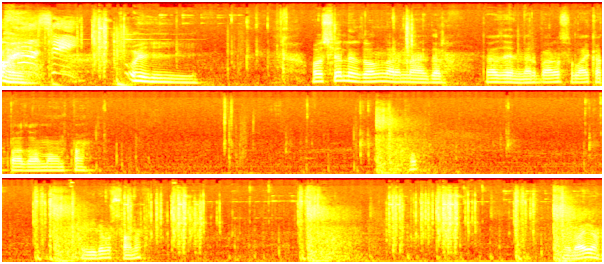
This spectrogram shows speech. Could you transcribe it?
Ay. mercy! Oy. Hoş geldiniz oğlumlar emmezler. Dezenler barası like at bazı olma unutmayın. Hop. İyiydi vur sana. Helal ya.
